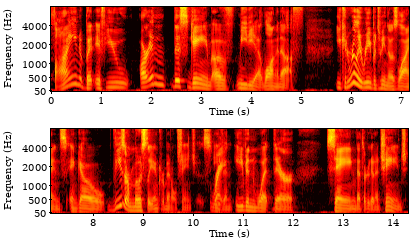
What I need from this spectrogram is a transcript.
fine. But if you are in this game of media long enough, you can really read between those lines and go, these are mostly incremental changes. Right. Even even what they're saying that they're going to change,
